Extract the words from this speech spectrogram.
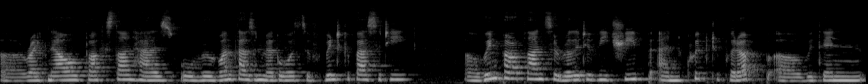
uh, right now, Pakistan has over 1,000 megawatts of wind capacity. Uh, wind power plants are relatively cheap and quick to put up. Uh, within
